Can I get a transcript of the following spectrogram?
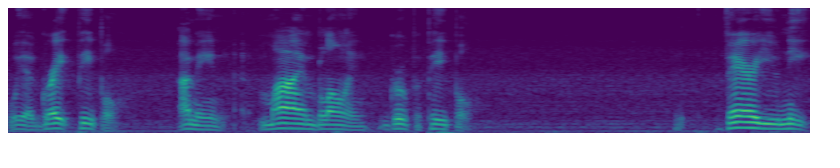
We are great people. I mean, mind blowing group of people. Very unique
